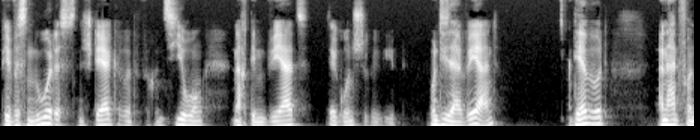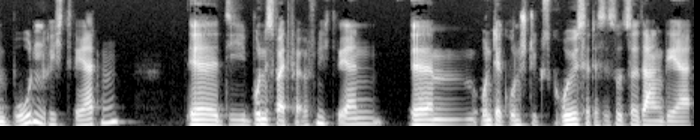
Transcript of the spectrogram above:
Wir wissen nur, dass es eine stärkere Differenzierung nach dem Wert der Grundstücke gibt. Und dieser Wert der wird anhand von Bodenrichtwerten, äh, die bundesweit veröffentlicht werden, ähm, und der Grundstücksgröße. Das ist sozusagen der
